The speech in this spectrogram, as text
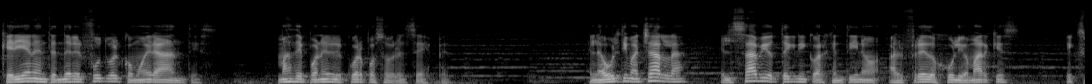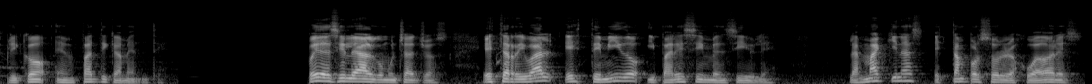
Querían entender el fútbol como era antes, más de poner el cuerpo sobre el césped. En la última charla, el sabio técnico argentino Alfredo Julio Márquez explicó enfáticamente. Voy a decirle algo muchachos, este rival es temido y parece invencible. Las máquinas están por sobre los jugadores,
